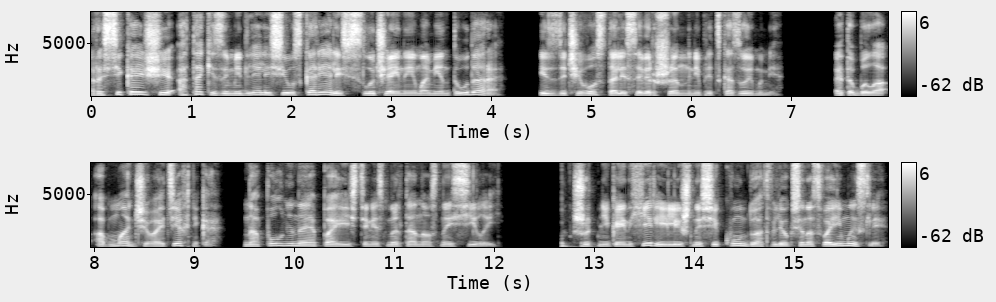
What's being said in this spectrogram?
Рассекающие атаки замедлялись и ускорялись в случайные моменты удара, из-за чего стали совершенно непредсказуемыми. Это была обманчивая техника, наполненная поистине смертоносной силой. Шутник Энхерии лишь на секунду отвлекся на свои мысли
